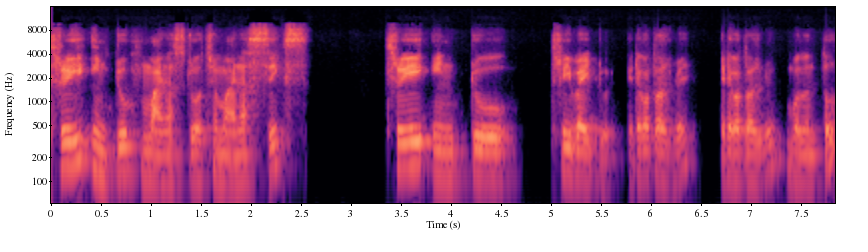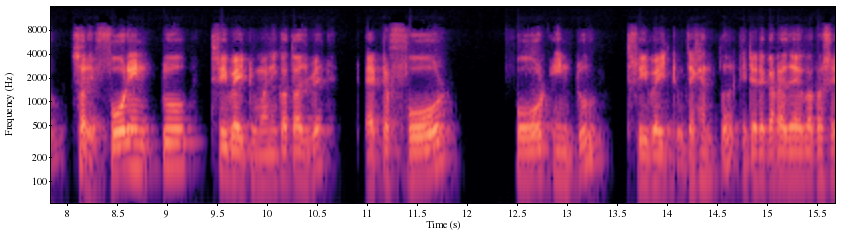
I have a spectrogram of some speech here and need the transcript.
three into minus two হচ্ছে minus six three into three by two এটা কত আসবে? এটা কত আসবে? বলুন তো। Sorry four into three by two মানে কত আসবে? একটা four four into three by two দেখেন তো, এটা কাটা যায় কত আসে?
